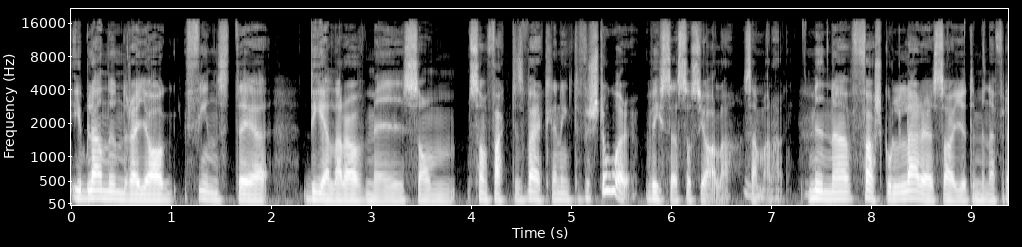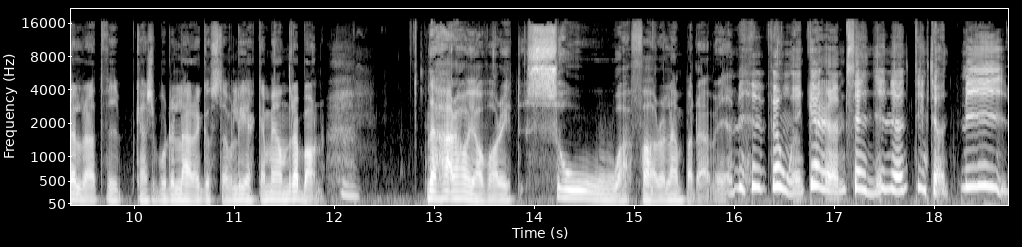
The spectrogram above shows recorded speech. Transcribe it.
ibland undrar jag, finns det delar av mig som, som faktiskt verkligen inte förstår vissa sociala sammanhang. Mina förskolelärare sa ju till mina föräldrar att vi kanske borde lära Gustav att leka med andra barn. Det här har jag varit så förolämpad över. Hur vågar de säga någonting sånt? Mi?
